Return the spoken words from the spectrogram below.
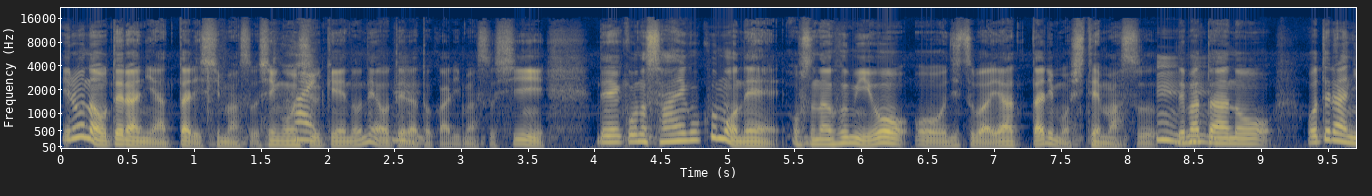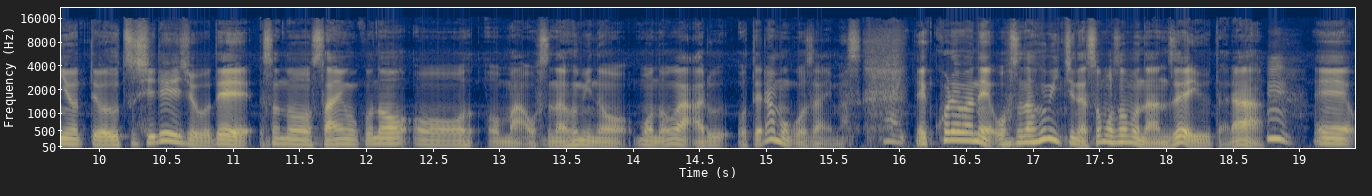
いろんなお寺にあったりします。真言宗系のね、お寺とかありますし、でこの西国もねお砂踏みをお実はやったりもしてます。んうん。でまたあのお寺によっては写し霊場でその西国のおおまあ、お砂踏みのものがあるお寺もございます。はい。でこれはねお砂踏みっていうのはそもそも何ぞや言うたら、うん。えー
